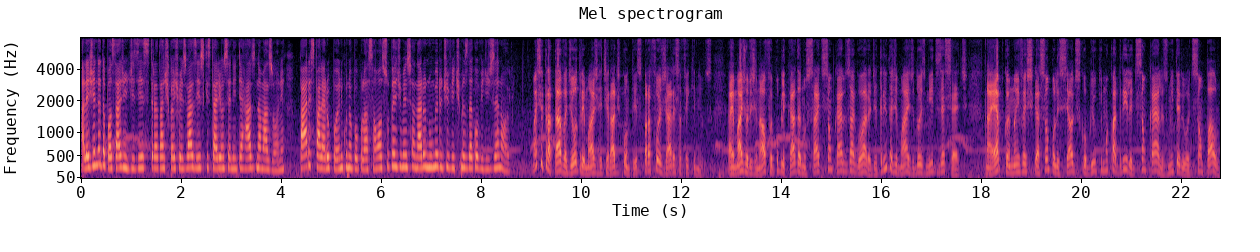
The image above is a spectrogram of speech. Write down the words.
A legenda da postagem dizia se tratar de caixões vazios que estariam sendo enterrados na Amazônia para espalhar o pânico na população ao superdimensionar o número de vítimas da Covid-19. Mas se tratava de outra imagem retirada de contexto para forjar essa fake news. A imagem original foi publicada no site São Carlos Agora, de 30 de maio de 2017. Na época, uma investigação policial descobriu que uma quadrilha de São Carlos, no interior de São Paulo,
